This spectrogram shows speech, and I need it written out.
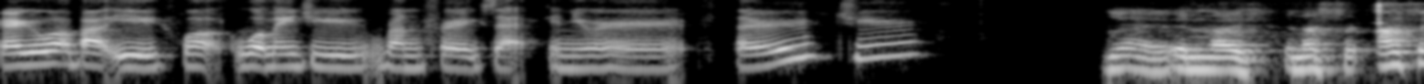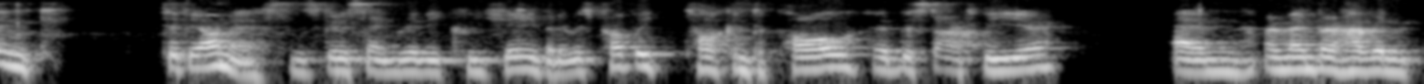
Gregor, what about you? What what made you run for exec in your third year? Yeah, in my in my I think to be honest, it's going to sound really cliche, but it was probably talking to Paul at the start of the year. Um, I remember having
